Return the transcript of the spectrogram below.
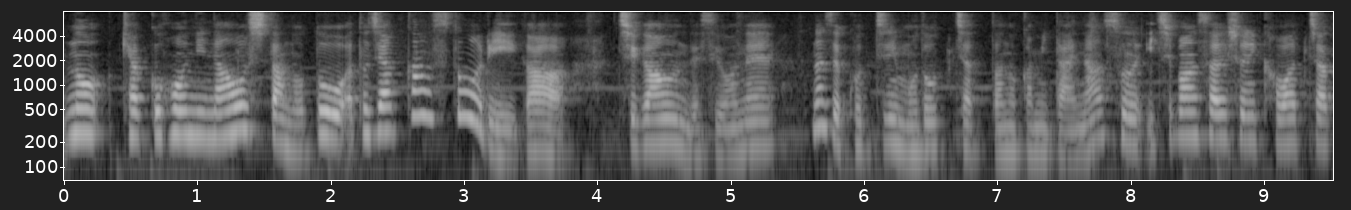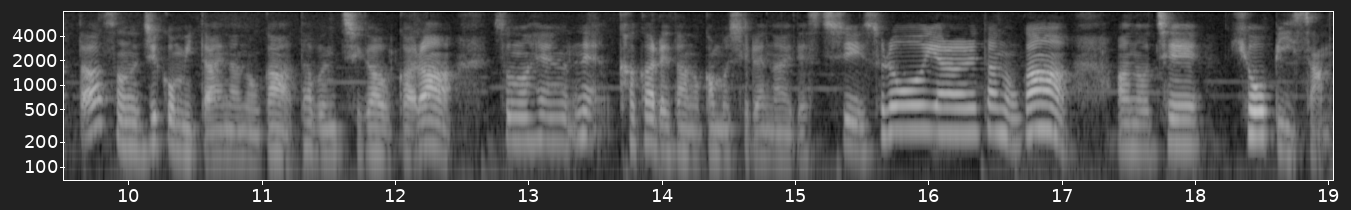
の脚本に直したのとあと若干ストーリーが違うんですよね。なぜこっちに戻っちゃったのかみたいなその一番最初に変わっちゃったその事故みたいなのが多分違うからその辺ね書かれたのかもしれないですしそれをやられたのがあのチェ・ヒョーピーさんっ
